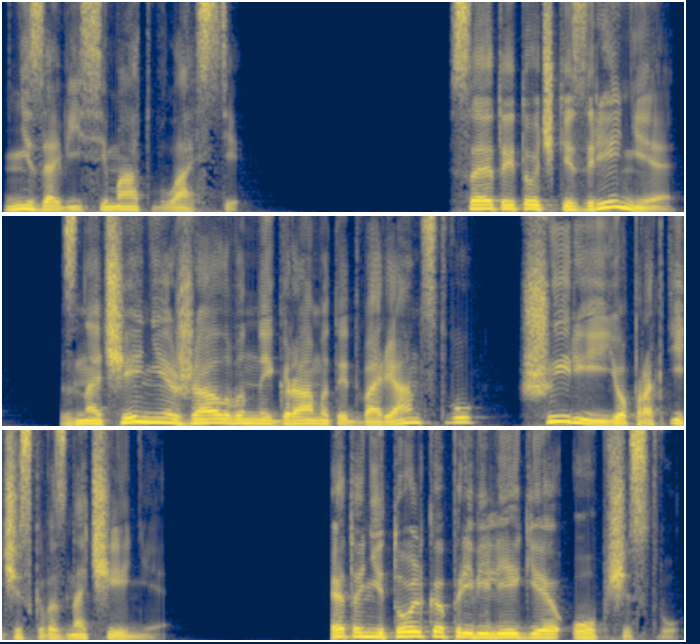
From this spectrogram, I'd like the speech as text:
независимо от власти. С этой точки зрения значение жалованной грамоты дворянству – шире ее практического значения. Это не только привилегия обществу,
